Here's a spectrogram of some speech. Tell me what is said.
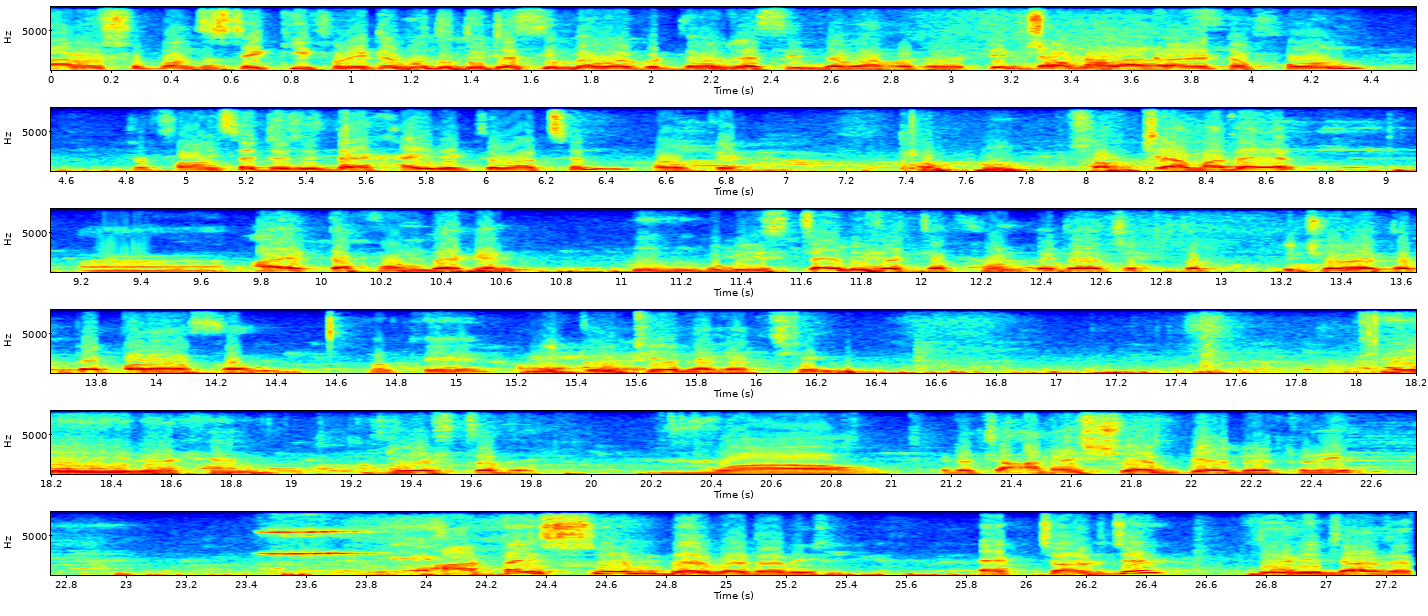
বারোশো পঞ্চাশ টাকা কি ফোন এটার মধ্যে দুইটা সিম ব্যবহার করতে দুটা পারবেন সিম ব্যবহার করতে হবে চমৎকার একটা ফোন এটা ফ্রন্ট সাইডে যদি দেখাই দেখতে পাচ্ছেন? ওকে সবচেয়ে আমাদের আরেকটা ফোন দেখেন। খুবই স্টাইলিশ একটা ফোন এটা হচ্ছে পিছনে একটা পেপার আছে। ওকে আমি একটু উঠিয়ে দেখাচ্ছি। এই দেখেন। ড্রেসটা দেখেন। ওয়াও এটা হচ্ছে আঠাইশশো এমপিআর ব্যাটারি। আঠাইশশো এমপের ব্যাটারি এক চার্জে দুই দিন। চার্জে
